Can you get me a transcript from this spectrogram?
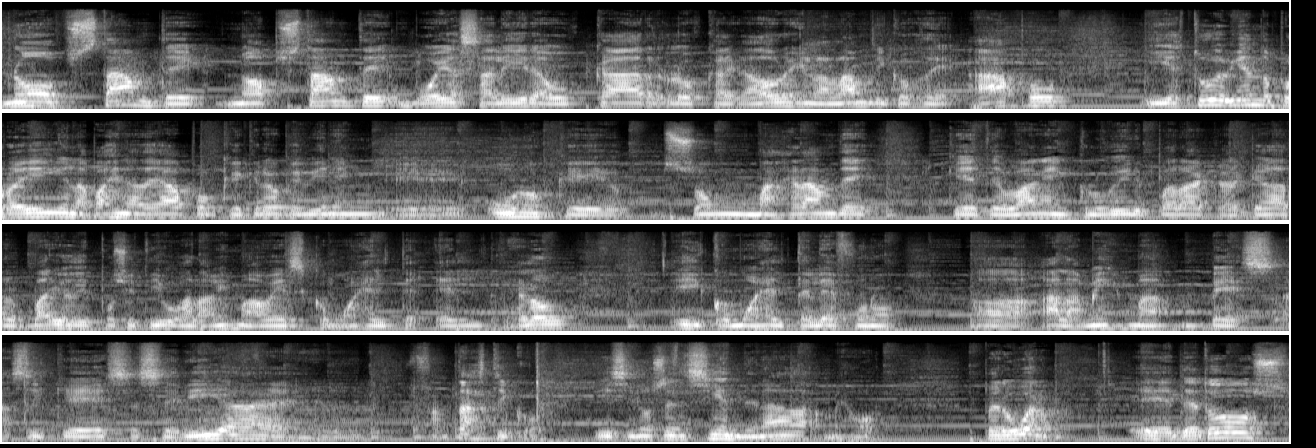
No obstante, no obstante, voy a salir a buscar los cargadores inalámbricos de Apple. Y estuve viendo por ahí en la página de Apple que creo que vienen eh, unos que son más grandes que te van a incluir para cargar varios dispositivos a la misma vez, como es el, el reloj y como es el teléfono a la misma vez. Así que ese sería eh, fantástico. Y si no se enciende nada, mejor. Pero bueno, eh, de todos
